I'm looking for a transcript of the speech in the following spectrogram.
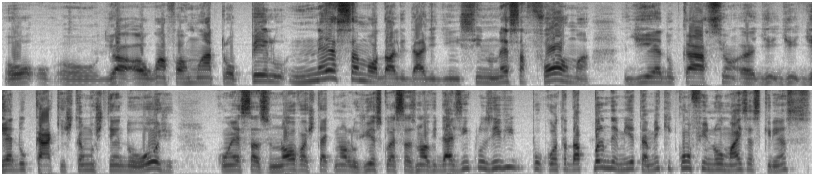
ou, ou, de alguma forma um atropelo nessa modalidade de ensino, nessa forma de educação, eh, de, de, de educar que estamos tendo hoje? com essas novas tecnologias, com essas novidades, inclusive por conta da pandemia também, que confinou mais as crianças?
